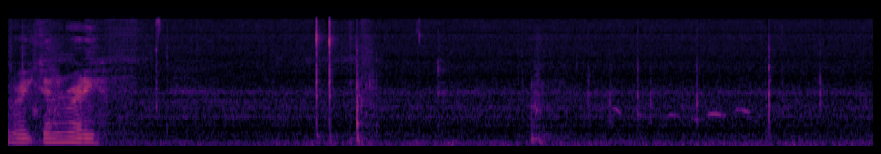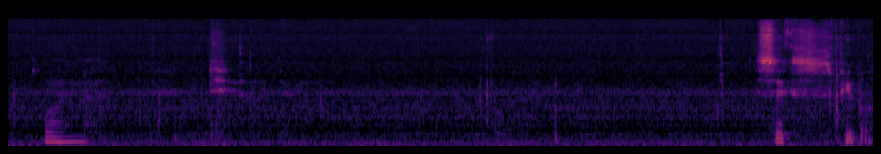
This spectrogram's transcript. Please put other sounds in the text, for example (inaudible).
We're getting ready. One, two, three, six people.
